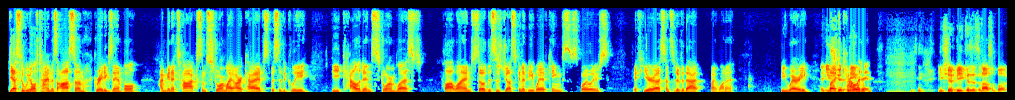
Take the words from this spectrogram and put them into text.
Yes, the Wheel of Time is awesome. Great example. I'm going to talk some Stormlight Archive, specifically the Kaladin Stormblessed plotline. So this is just going to be Way of Kings spoilers. If you're uh, sensitive to that, might want to be wary. And you but should Kaladin, be. you should be because it's an awesome book.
